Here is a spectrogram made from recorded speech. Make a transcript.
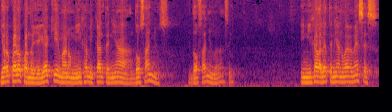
Yo recuerdo cuando llegué aquí, hermano, mi hija Mical tenía dos años, dos años, ¿verdad? Sí. Y mi hija Dalet tenía nueve meses.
